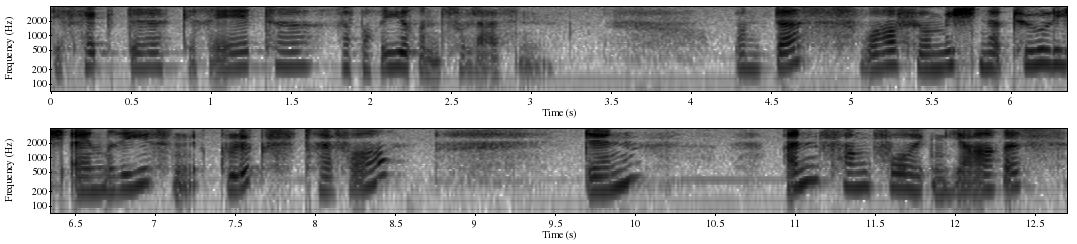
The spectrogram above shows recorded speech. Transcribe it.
defekte Geräte reparieren zu lassen. Und das war für mich natürlich ein riesen Glückstreffer, denn Anfang vorigen Jahres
